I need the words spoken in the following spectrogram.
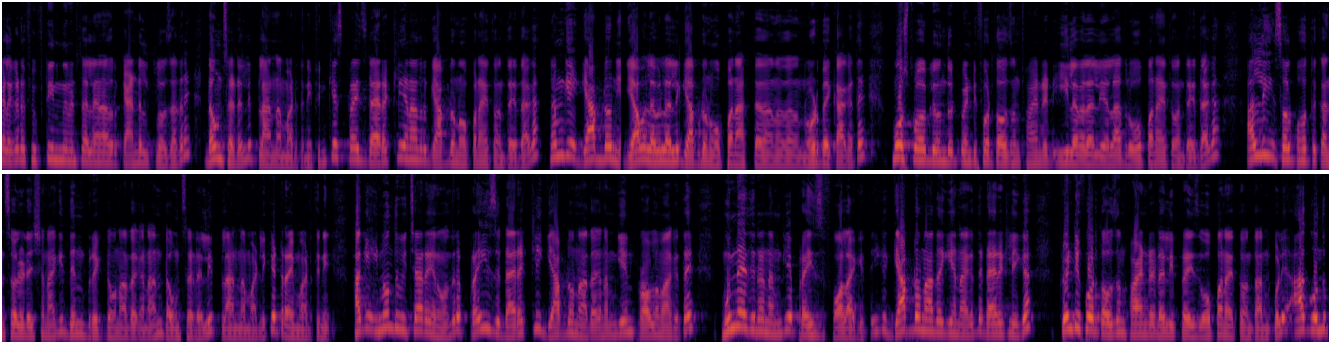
ಕೆಳಗಡೆ ಫಿಫ್ಟೀನ್ ಮಿನಿಟ್ಸ್ ಅಲ್ಲಿ ಏನಾದರೂ ಕ್ಯಾಂಡಲ್ ಕ್ಲೋಸ್ ಆದ್ರೆ ಡೌನ್ ಸೈಡ್ ಅಲ್ಲಿ ಪ್ಲಾನ್ ಮಾಡ್ತೀನಿ. ಇನ್ ಕೇಸ್ ಪ್ರೈಸ್ ಡೈರೆಕ್ಟ್ಲಿ ಏನಾದ್ರು ಗ್ಯಾಪ್ ಡೌನ್ ಓಪನ್ ಆಯ್ತು ಅಂತ ಇದ್ದಾಗ, ನಮಗೆ ಗ್ಯಾಪ್ ಡೌನ್ ಯಾವ ಲೆವೆಲ್ ಅಲ್ಲಿ ಗ್ಯಾಪ್ ಡೌನ್ ಓಪನ್ ಆಗ್ತಾ ಇದೆ ಅನ್ನೋದನ್ನ ನೋಡಬೇಕಾಗುತ್ತೆ. ಮೋಸ್ಟ್ ಪ್ರಾಬ್ಲಿ ಒಂದು twenty four thousand five hundred ಈ ಲೆವೆಲ್ ಅಲ್ಲಿ ಎಲ್ಲಾದ್ರೂ ಓಪನ್ ಆಯ್ತು ಅಂತ ಇದ್ದಾಗ, ಅಲ್ಲಿ ಸ್ವಲ್ಪ ಹೊತ್ತು ಕನ್ಸಾಲಿಡೇಷನ್ ಆಗಿ ದೆನ್ ಬ್ರೇಕ್ ಡೌನ್ ಆದಾಗ ನಾನು ಡೌನ್ ಸೈಡ್ ಅಲ್ಲಿ ಪ್ಲಾನ್ ಮಾಡಲಿಕ್ಕೆ ಟ್ರೈ ಮಾಡ್ತೀನಿ. ಹಾಗೆ ಇನ್ನೊಂದು ವಿಚಾರ ಏನು ಅಂದ್ರೆ ಪ್ರೈಸ್ ಡೈರೆಕ್ಟ್ಲಿ ಗ್ಯಾಪ್ ಡೌನ್ ಆದಾಗ ನಮಗೆ ಏನು ಪ್ರಾಬ್ಲಮ್ ಆಗುತ್ತೆ? ಮುನ್ನೆ ದಿನ ನಮಗೆ ಪ್ರೈಸ್ ಫಾಲ್ ಆಗಿತ್ತು. ಈಗ ಗ್ಯಾಪ್ ಡೌನ್ ಆದಾಗ ಏನಾಗುತ್ತೆ? ಡೈರೆಕ್ಟ್ಲಿ ಈಗ twenty four thousand five hundred ಅಲ್ಲಿ ಪ್ರೈಸ್ ಓಪನ್ ಆಯ್ತು ಅಂತ ಅನ್ಕೊಳ್ಳಿ. ಆಗ ಒಂದು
